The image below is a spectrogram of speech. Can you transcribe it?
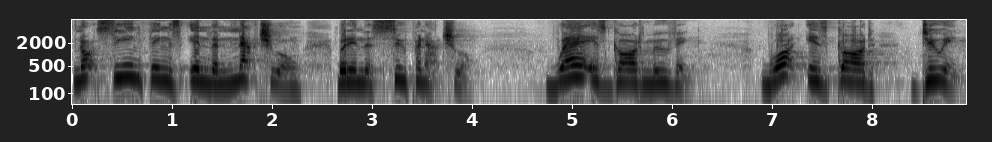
not seeing things in the natural, but in the supernatural. Where is God moving? What is God doing?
